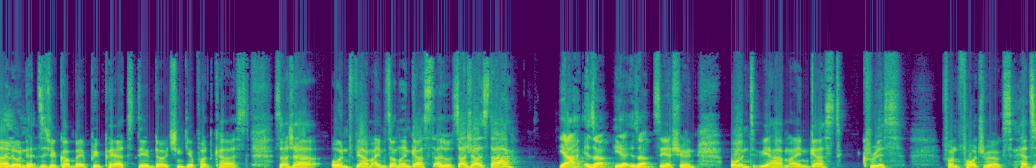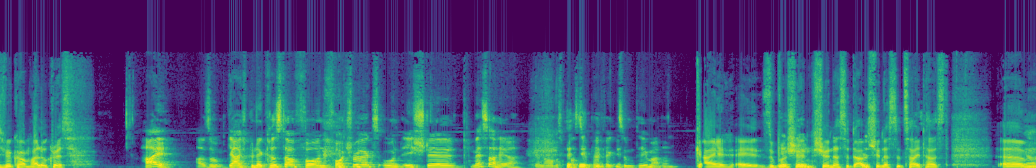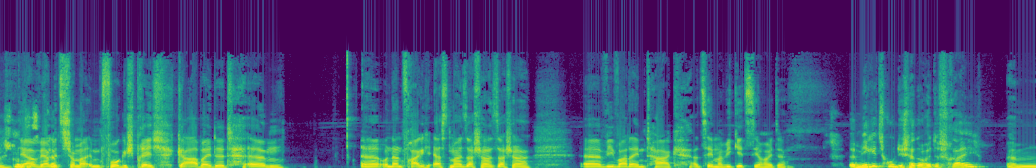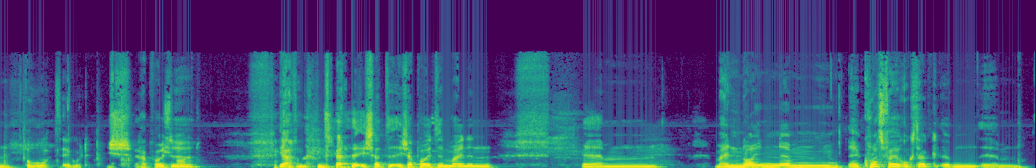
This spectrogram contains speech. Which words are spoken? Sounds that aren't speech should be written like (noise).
1. Hallo und herzlich willkommen bei Prepared, dem deutschen Gear Podcast. Sascha und wir haben einen besonderen Gast. Also, Sascha ist da? Ja, ist er. Hier ist er. Sehr schön. Und wir haben einen Gast, Chris von Forgeworks. Herzlich willkommen. Hallo, Chris. Hi. Also, ja, ich bin der Christoph von Forgeworks (laughs) und ich stelle Messer her. Genau, das passt ja (laughs) perfekt zum Thema dann. Geil, ey, super schön. schön. Schön, dass du da bist, schön, dass du Zeit hast. Ähm, ja, ja wir haben jetzt schon mal im Vorgespräch gearbeitet. Ähm, äh, und dann frage ich erstmal Sascha, Sascha, äh, wie war dein Tag? Erzähl mal, wie geht's dir heute? Äh, mir geht's gut, ich hatte heute frei. Ähm, oh, sehr gut. Ich habe heute. Spannend. Ja, (laughs) ich hatte, ich habe heute meinen ähm, meinen neuen ähm, äh, Crossfire-Rucksack, ähm, ähm,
